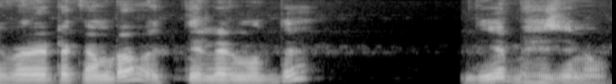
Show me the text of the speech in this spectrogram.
এবার এটাকে আমরা তেলের মধ্যে দিয়ে ভেজে নেব।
